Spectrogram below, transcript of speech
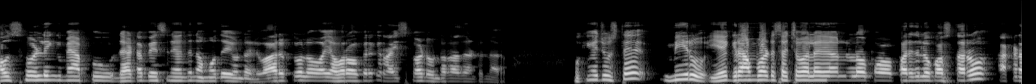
హౌస్ హోల్డింగ్ మ్యాప్ డేటాబేస్ అనేది నమోదై ఉండాలి. వారిలో ఎవరో ఒకరికి రైస్ కార్డు ఉండరాదు అంటున్నారు. ముఖ్యంగా చూస్తే మీరు ఏ గ్రామ వార్డు సచివాలయంలో పరిధిలోకి వస్తారో అక్కడ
